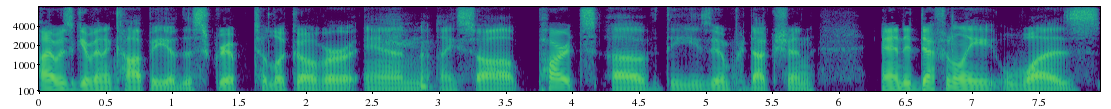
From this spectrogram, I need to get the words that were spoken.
I was given a copy of the script to look over, and I saw parts of the Zoom production, and it definitely was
